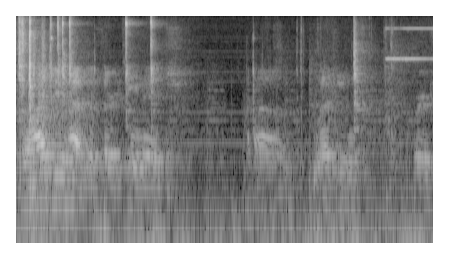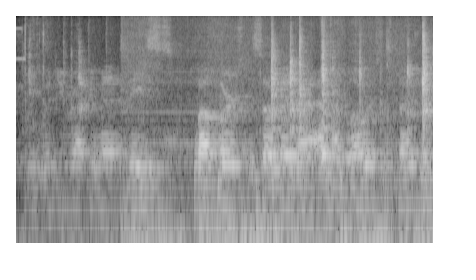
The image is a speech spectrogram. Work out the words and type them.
So I do have the 13 inch um, Legend rear sheet. Would you recommend these mufflers to somebody that has like lower suspension?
